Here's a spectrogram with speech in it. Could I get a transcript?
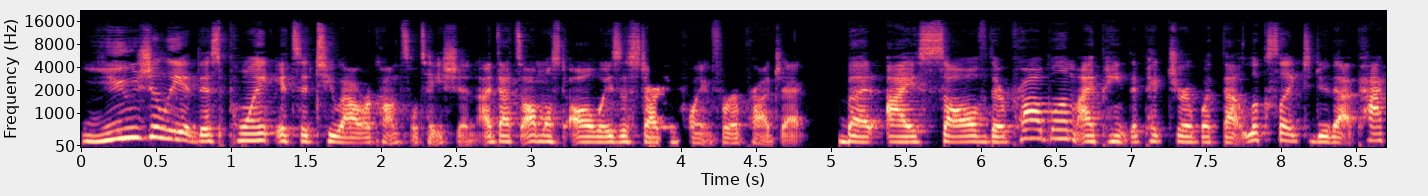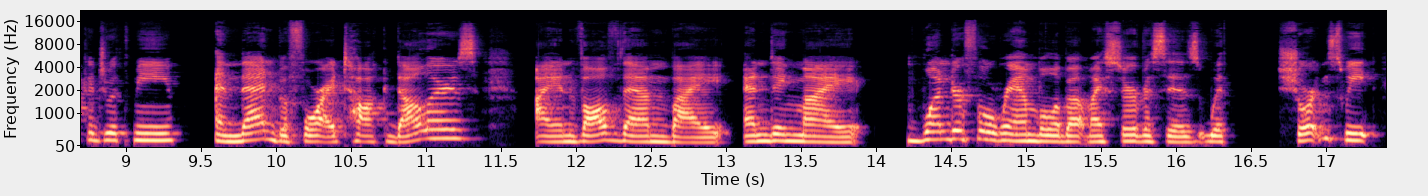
Usually at this point, it's a two hour consultation. That's almost always a starting point for a project. But I solve their problem, I paint the picture of what that looks like to do that package with me. And then before I talk dollars, I involve them by ending my wonderful ramble about my services with short and sweet.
